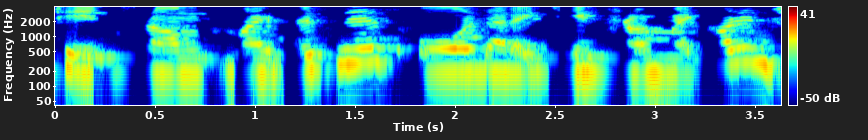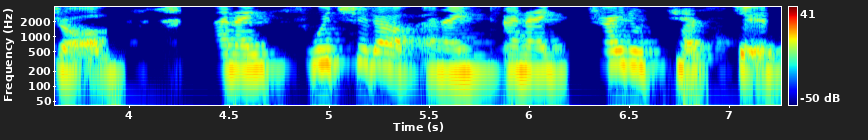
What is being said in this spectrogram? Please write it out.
take from my business or that I take from my current job and I switch it up and I and I try to test it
